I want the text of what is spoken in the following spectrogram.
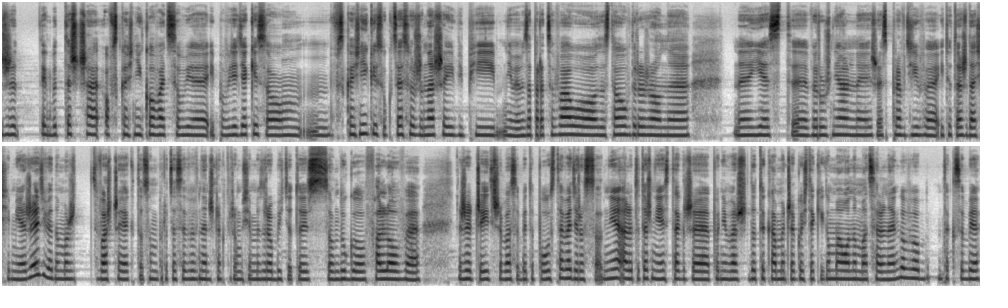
że jakby też trzeba owskaźnikować sobie i powiedzieć, jakie są mm, wskaźniki sukcesu, że nasze EVP, nie wiem, zapracowało, zostało wdrożone, jest e, wyróżnialny, że jest prawdziwe i to też da się mierzyć. Wiadomo, że zwłaszcza jak to są procesy wewnętrzne, które musimy zrobić, to to jest, są długofalowe rzeczy i trzeba sobie to poustawiać rozsądnie, ale to też nie jest tak, że ponieważ dotykamy czegoś takiego mało namacalnego, tak sobie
